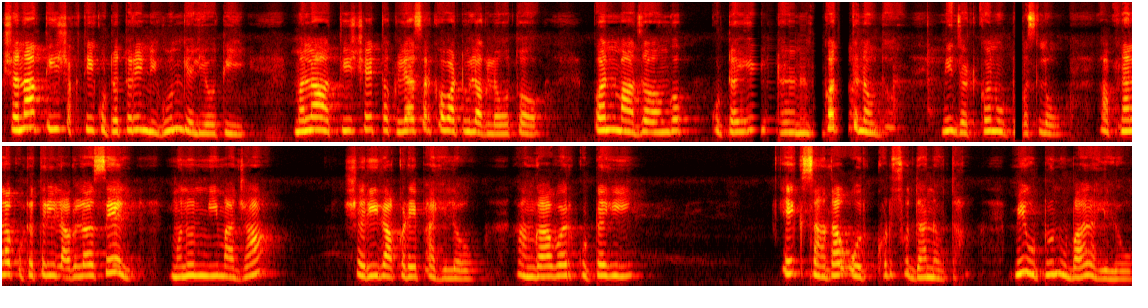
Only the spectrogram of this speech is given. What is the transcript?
क्षणात ती शक्ती कुठंतरी निघून गेली होती. मला अतिशय थकल्यासारखं वाटू लागलं होतं. पण माझं अंग कुठंही ठणकत नव्हतं. मी झटकन उठ बसलो. आपणाला कुठंतरी लागलं असेल? म्हणून मी माझ्या शरीराकडे पाहिलं. अंगावर कुठंही एक साधा ओरखडसुद्धा नव्हता. मी उठून उभा राहिलो.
